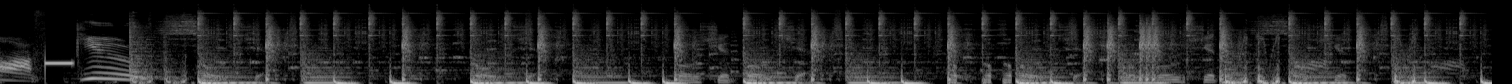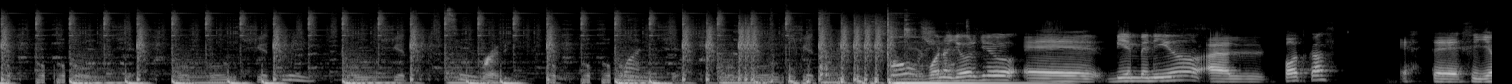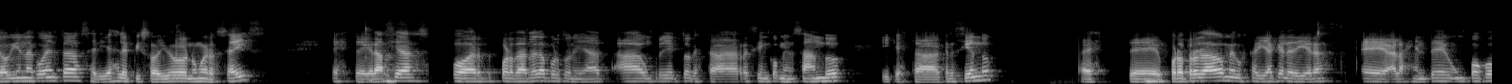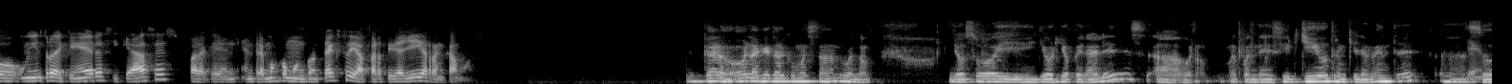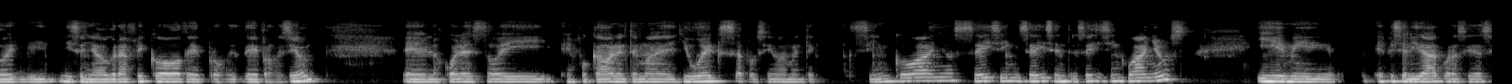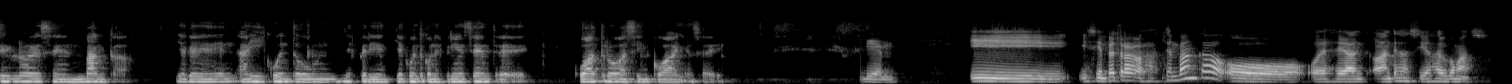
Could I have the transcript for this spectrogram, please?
Oh, f you. Bullshit, bullshit. Bu- bu- Bullshit. Bullshit. Bullshit. Bu- bu- Bullshit. Bu- Bullshit. Three, Bullshit. two, Ready. One. Bueno, Giorgio, eh, bienvenido al podcast. Este, si llevo bien la cuenta, sería el episodio número 6. Este, gracias por, por darle la oportunidad a un proyecto que está recién comenzando y que está creciendo. Este, por otro lado, me gustaría que le dieras eh, a la gente un poco un intro de quién eres y qué haces para que en- entremos como en contexto y a partir de allí arrancamos. Claro, hola, ¿qué tal? ¿Cómo están? Bueno, yo soy Giorgio Perales, ah, bueno, me pueden decir Gio tranquilamente, Bien. soy diseñador gráfico de, profe- de profesión, en los cuales estoy enfocado en el tema de UX aproximadamente cinco años, seis, cin- seis, entre seis y cinco años, y mi especialidad, por así decirlo, es en banca, ya que ahí cuento, un ya cuento con experiencia entre cuatro a cinco años ahí. Bien. ¿Y, y siempre trabajaste en banca o, o desde an- antes hacías algo más?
